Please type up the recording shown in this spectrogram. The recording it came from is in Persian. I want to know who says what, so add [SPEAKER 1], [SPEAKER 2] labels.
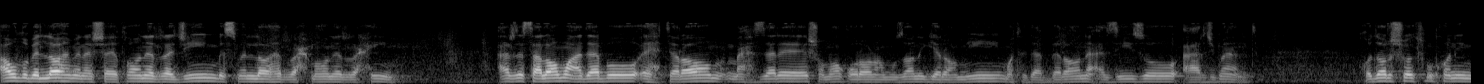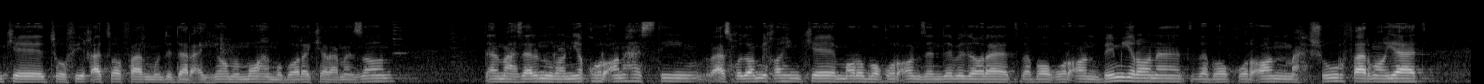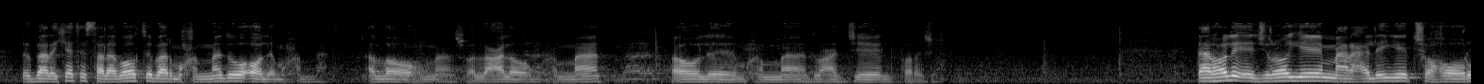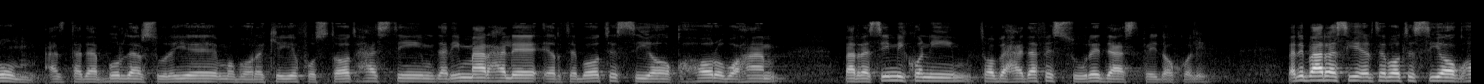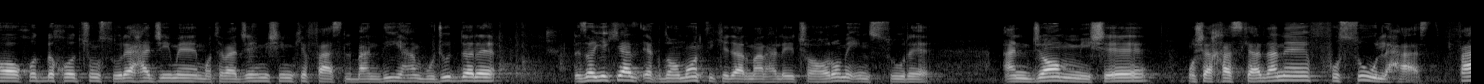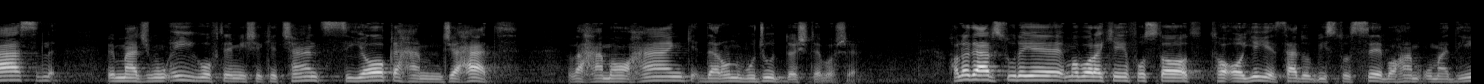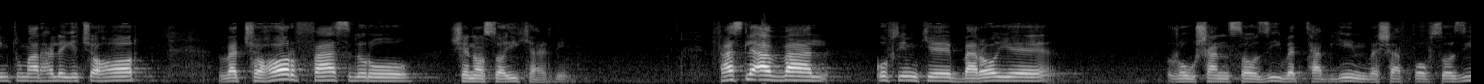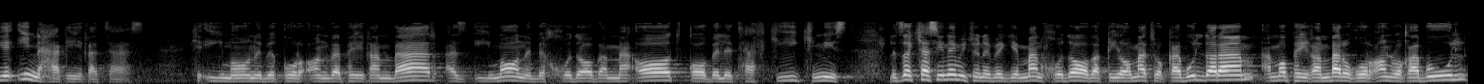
[SPEAKER 1] اعوذ بالله من الشیطان الرجیم بسم الله الرحمن الرحیم. عرض سلام و ادب و احترام محضر شما قرآن آموزان گرامی متدبران عزیز و ارجمند. خدا رو شکر می‌کنیم که توفیق عطا فرموده در ایام ماه مبارک رمضان. در محضر نورانی قرآن هستیم و از خدا می‌خواهیم که ما رو با قرآن زنده بدارد و با قرآن بمیراند و با قرآن محشور فرماید. به برکت صلوات بر محمد و آل محمد. اللهم صل علی محمد و آل محمد و عجل فرجا در حال اجرای مرحله چهارم از تدبر در سوره مبارکه فستاد هستیم. در این مرحله ارتباط سیاقها رو با هم بررسی می‌کنیم تا به هدف سوره دست پیدا کنیم. برای بررسی ارتباط سیاق ها خود به خود چون سوره حجیمه متوجه میشیم که فصل بندی هم وجود داره. لذا یکی از اقداماتی که در مرحله چهارم این سوره انجام میشه مشخص کردن فصول هست. فصل به مجموعه ای گفته میشه که چند سیاق همجهت و هماهنگ در آن وجود داشته باشه. حالا در سوره مبارکه فستاد تا آیه 123 با هم اومدیم تو مرحله چهار و چهار فصل رو شناسایی کردیم. فصل اول گفتیم که برای روشنسازی و تبیین و شفافسازی این حقیقت است. که ایمان به قرآن و پیغمبر از ایمان به خدا و معاد قابل تفکیک نیست. لذا کسی نمی‌تونه بگه من خدا و قیامت رو قبول دارم اما پیغمبر و قرآن رو قبول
